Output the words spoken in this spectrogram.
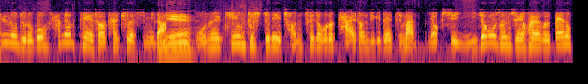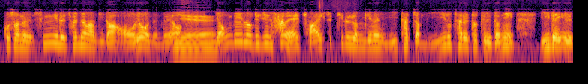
1로 누르고 3연패에서 탈출했습니다. 예. 오늘 키움 투수들이 전체적으로 잘 던지기도 했지만 역시 이정후 선수의 활약을 빼놓고서는 승리를 설명하기가 어려웠는데요. 예. 0대 1로 뒤진 3회 좌익수 키를 넘기는 2타점 2루타를 터뜨리더니 2대 1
